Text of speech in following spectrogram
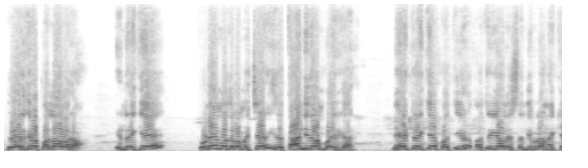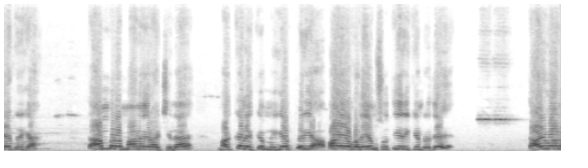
இது இருக்கிற பல்லாவரம் இன்றைக்கு துணை முதலமைச்சர் இதை தாண்டி தான் போயிருக்கார். நேற்றைக்கே பத்திரிகை பத்திரிகையாளர் சந்திப்பில் நான் கேட்டிருக்கேன். தாம்பரம் மாநகராட்சியில் மக்களுக்கு மிகப்பெரிய அபாய வலயம் சுற்றி இருக்கின்றது. தாழ்வான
